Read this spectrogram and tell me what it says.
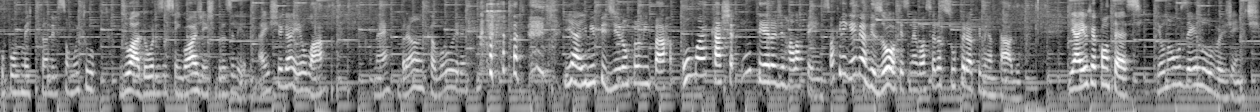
o povo mexicano, eles são muito zoadores, assim, igual a gente brasileiro. Aí chega eu lá, né? Branca, loira. e aí me pediram para eu limpar uma caixa inteira de jalapeno. Só que ninguém me avisou que esse negócio era super apimentado. E aí o que acontece? Eu não usei luva, gente.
